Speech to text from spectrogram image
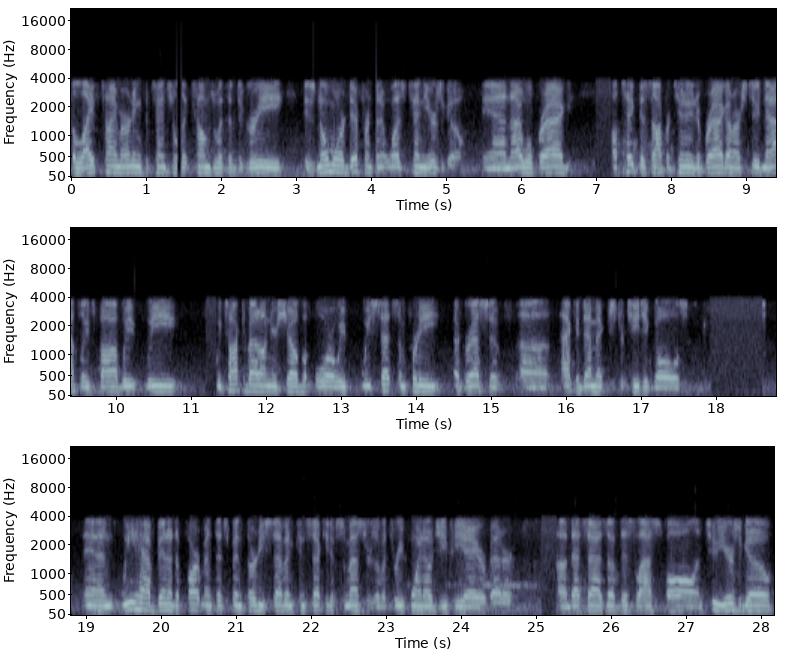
the lifetime earning potential that comes with a degree, is no more different than it was 10 years ago. And I will brag. I'll take this opportunity to brag on our student athletes, Bob. We we we talked about on your show before. We we set some pretty aggressive uh, academic strategic goals and we have been a department that's been 37 consecutive semesters of a 3.0 GPA or better. Uh, that's as of this last fall. And two years ago,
